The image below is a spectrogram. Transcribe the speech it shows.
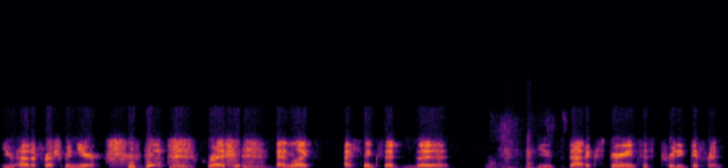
you had a freshman year, right? And like, I think that the that experience is pretty different.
